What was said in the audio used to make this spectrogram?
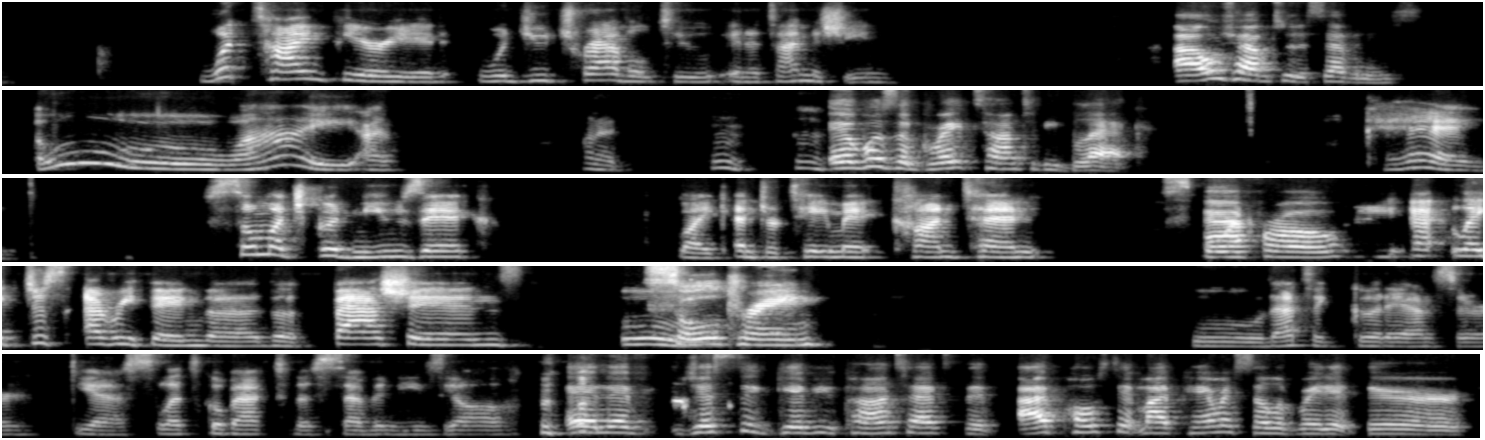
What time period would you travel to in a time machine? I would travel to the 70s. Oh, why? I want to. It was a great time to be black. Okay. So much good music, like entertainment, content, sport, Afro. eh, like just everything. The the fashions. Ooh. Soul Train. Ooh, that's a good answer. Yes, let's go back to the 70s, y'all. and if just to give you context, if I posted my parents celebrated their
